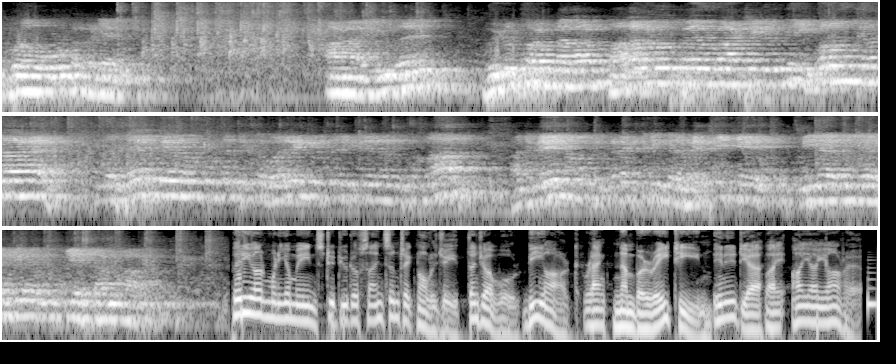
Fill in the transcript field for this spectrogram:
இவ்வளவு கூட்டம் கிடையாது. ஆனால் இன்று விழுப்புரம் நகரம் பலவலூர் பேரூராட்சியிலிருந்து இவ்வளவு திறனாக இந்த செயற்பேரர் கூட்டத்திற்கு வருகை கொடுத்திருக்கிறேன் என்று சொன்னால் அதுவே நமக்கு கிடைத்திருக்கிற வெற்றிக்கு மிக மிக மிக முக்கிய காரணமாகும் Periyar Maniam Institute of Science and Technology, Tanjavur, BARC, ranked number 18 in India by IIRF.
